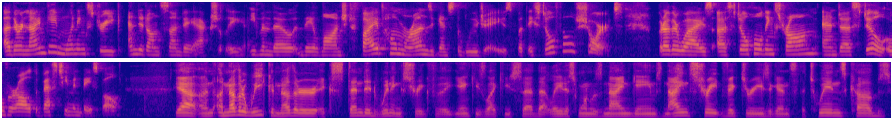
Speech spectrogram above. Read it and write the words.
Uh, their nine game winning streak ended on Sunday, actually, even though they launched five home runs against the Blue Jays, but they still fell short. But otherwise, uh, still holding strong and uh, still overall the best team in baseball. Yeah, an, another week, another extended winning streak for the Yankees. Like you said, that latest one was nine games, nine straight victories against the Twins, Cubs,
